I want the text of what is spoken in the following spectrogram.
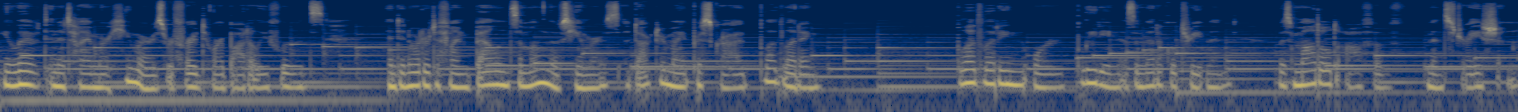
He lived in a time where humors referred to our bodily fluids, and in order to find balance among those humors, a doctor might prescribe bloodletting. Bloodletting, or bleeding as a medical treatment, was modeled off of menstruation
